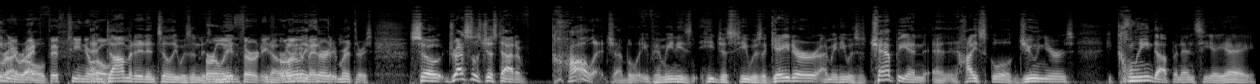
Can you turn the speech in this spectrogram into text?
year right, old, 15 year and dominated until he was in his Early 30s, you know, early early mid- 30, mid 30s. So Dressel's just out of college, I believe. I mean, he's he just he was a Gator. I mean, he was a champion in in high school, juniors. He cleaned up in NCAA,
